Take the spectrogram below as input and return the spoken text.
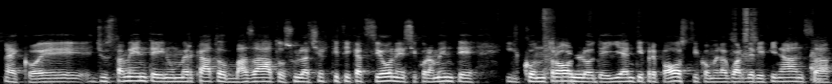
Ecco, e giustamente in un mercato basato sulla certificazione, sicuramente il controllo degli enti preposti come la Guardia di Finanza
